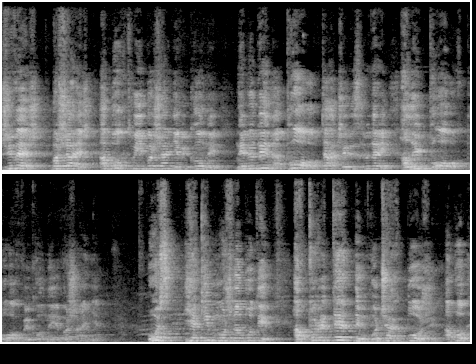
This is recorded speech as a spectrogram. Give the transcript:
Живеш, бажаєш, а Бог твої бажання виконує. Не людина, Бог, так, через людей, але й Бог, Бог виконує бажання. Ось яким можна бути авторитетним в очах Божих, або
